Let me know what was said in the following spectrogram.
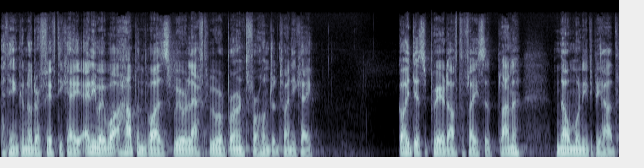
I think another 50k. Anyway, what happened was we were left, we were burnt for 120k. Guy disappeared off the face of the planet, no money to be had.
